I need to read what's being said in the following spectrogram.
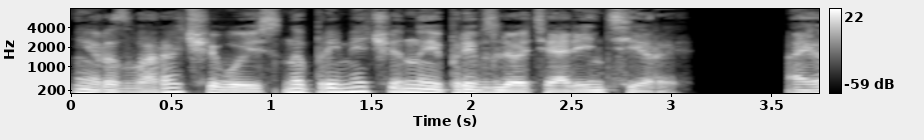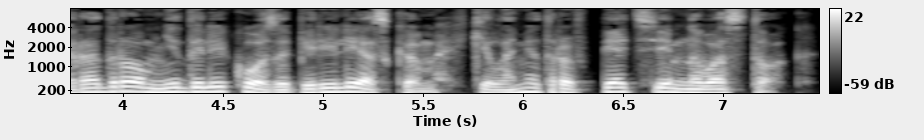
и разворачиваюсь на примеченные при взлете ориентиры. Аэродром недалеко за перелеском, километров 5-7 на восток.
